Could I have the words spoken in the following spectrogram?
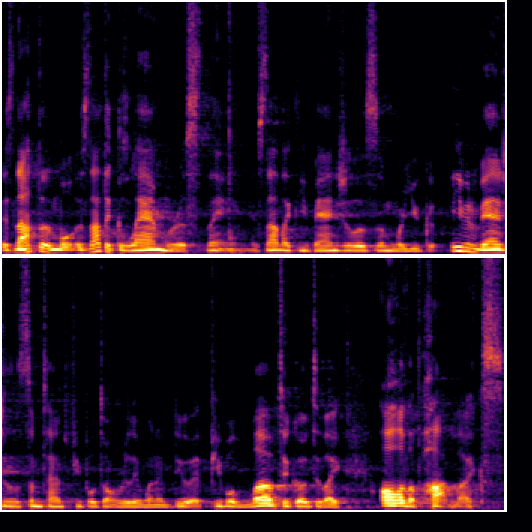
It's not the it's not the glamorous thing. It's not like evangelism where you go, even evangelism sometimes people don't really want to do it. People love to go to like all the potlucks.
